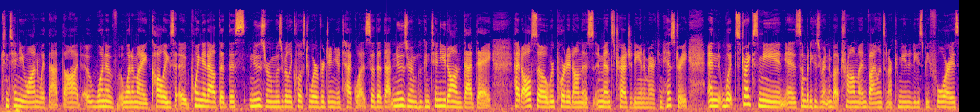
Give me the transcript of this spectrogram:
continue on with that thought, uh, one of one of my colleagues uh, pointed out that this newsroom was really close to where Virginia Tech was, so that that newsroom, who continued on that day, had also reported on this immense tragedy in American history. And what strikes me as somebody who's written about trauma and violence in our communities before is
